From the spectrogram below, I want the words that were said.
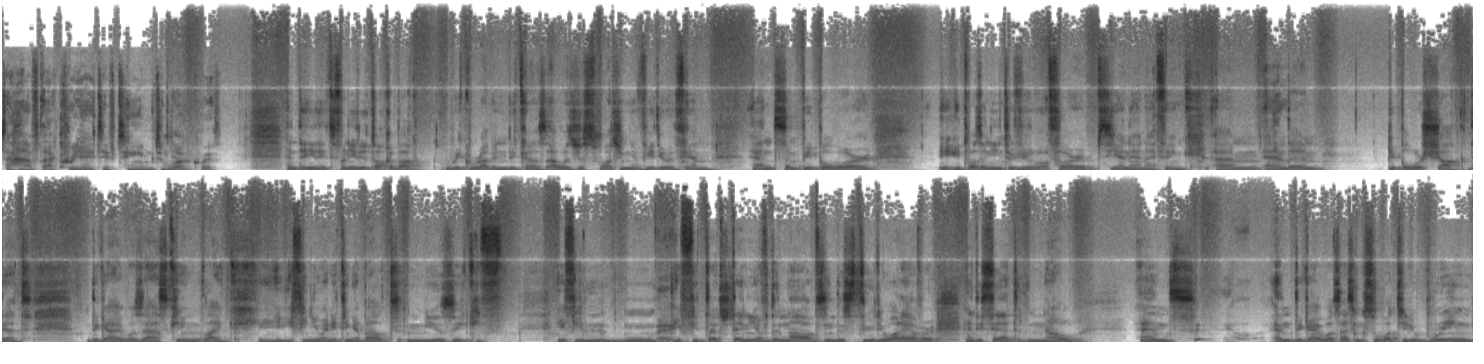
to have that creative team to work with. And it's funny to talk about Rick Rubin because I was just watching a video of him, and some people were. It was an interview for CNN, I think, um, and um, people were shocked that the guy was asking like if he knew anything about music, if if he mm, if he touched any of the knobs in the studio, whatever, and he said no, and and the guy was asking, so what do you bring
